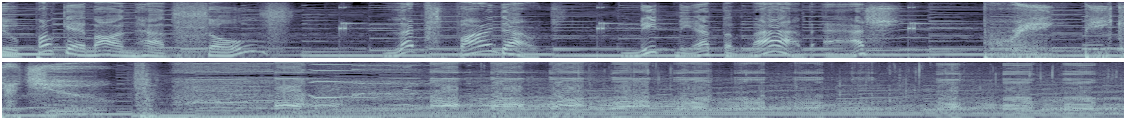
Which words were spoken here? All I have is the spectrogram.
Do Pokemon have souls? Let's find out. Meet me at the lab, Ash. Bring Pikachu.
